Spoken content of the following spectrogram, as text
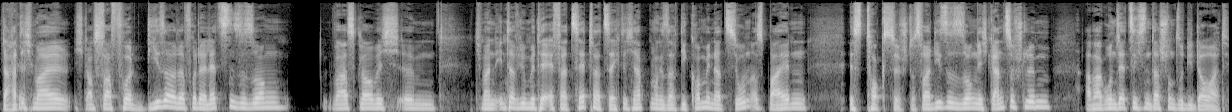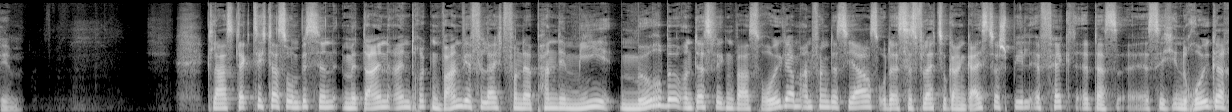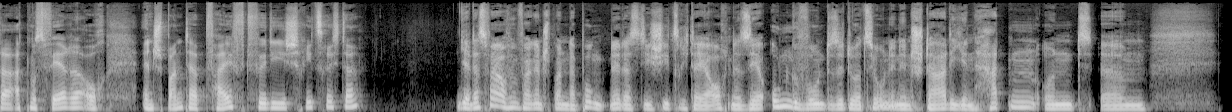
Da hatte ich mal, ich glaube, es war vor dieser oder vor der letzten Saison, war es, glaube ich, ähm, ich meine, ein Interview mit der FAZ tatsächlich, hat man gesagt, die Kombination aus beiden ist toxisch. Das war diese Saison nicht ganz so schlimm, aber grundsätzlich sind das schon so die Dauerthemen. Klaas, deckt sich das so ein bisschen mit deinen Eindrücken? Waren wir vielleicht von der Pandemie mürbe und deswegen war es ruhiger am Anfang des Jahres? Oder ist es vielleicht sogar ein Geisterspieleffekt, äh, dass es sich in ruhigerer Atmosphäre auch entspannter pfeift für die Schiedsrichter? Ja, das war auf jeden Fall ein ganz spannender Punkt, ne, dass die Schiedsrichter ja auch eine sehr ungewohnte Situation in den Stadien hatten und ähm,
